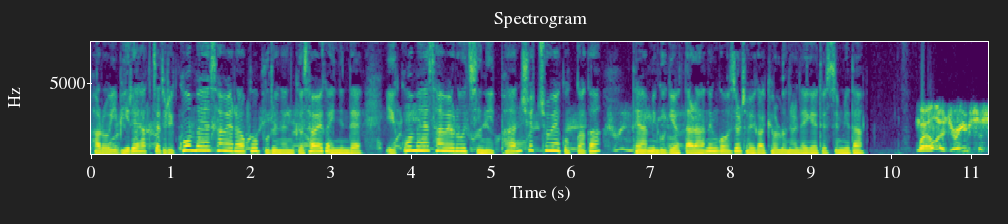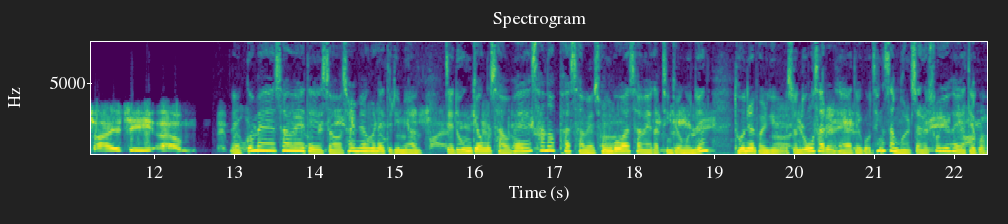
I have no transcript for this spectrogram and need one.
바로 이 미래학자들이 꿈의 사회라고 부르는 그 사회가 있는데 이 꿈의 사회로 진입한 최초의 국가가 대한민국이었다라는 것을 저희가 결론을 내게 됐습니다. Well, a dream society um, 네, 꿈의 사회에 대해서 설명을 해드리면 이제 농경 사회, 산업화 사회, 정보화 사회 같은 경우는 돈을 벌기 위해서 농사를 해야 되고 생산 물자를 소유해야 되고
